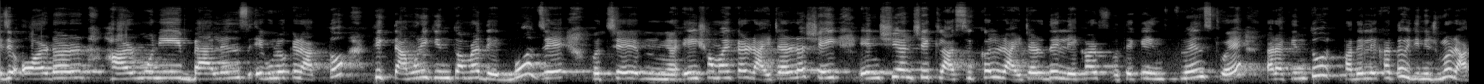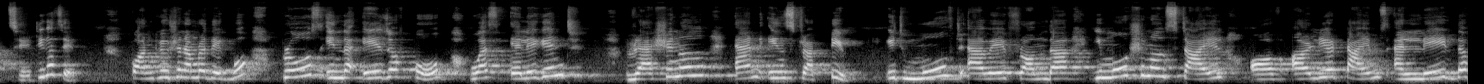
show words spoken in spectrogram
এই যে অর্ডার হারমোনি ব্যালেন্স এগুলোকে রাখতো, ঠিক তেমনই কিন্তু আমরা দেখব যে হচ্ছে এই সময়কার রাইটাররা সেই এনশিয়ান্ট সেই ক্লাসিক্যাল রাইটারদের লেখার থেকে ইনফ্লুয়েসড হয়ে তারা কিন্তু তাদের লেখাতে ওই জিনিসগুলো রাখছে, ঠিক আছে? কনক্লুশন আমরা দেখব prose in the age of Pope was elegant rational and instructive it moved away from the emotional style of earlier times and laid the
